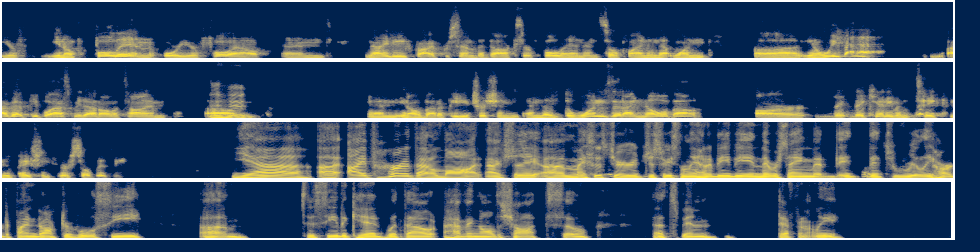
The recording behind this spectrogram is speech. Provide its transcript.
you're you know full in or you're full out. And 95% of the docs are full in. And so finding that one uh, you know we i've had people ask me that all the time um, mm-hmm. and you know about a pediatrician. And the the ones that i know about are they, they can't even take new patients. They're so busy yeah, uh, I've heard that a lot. Actually, um, my sister just recently had a baby, and they were saying that it, it's really hard to find a doctor who will see um, to see the kid without having all the shots. So that's been definitely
